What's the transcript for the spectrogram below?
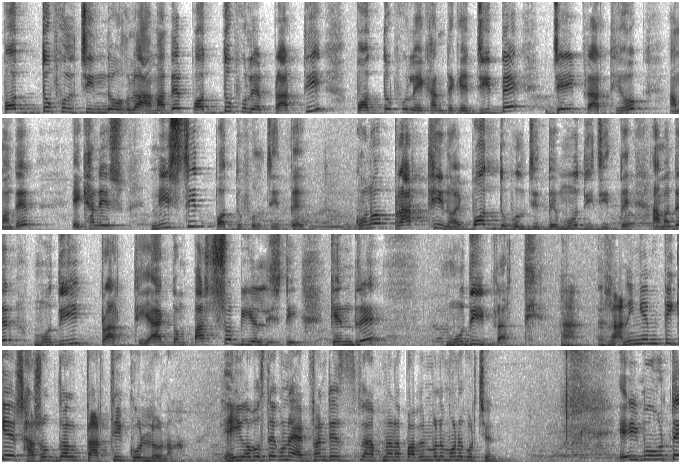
পদ্মফুল চিহ্ন হলো আমাদের পদ্মফুলের প্রার্থী। পদ্মফুল এখান থেকে জিতবে, যেই প্রার্থী হোক আমাদের এখানে নিশ্চিত পদ্মফুল জিতবে। কোনো প্রার্থী নয়, পদ্মফুল জিতবে, মোদি জিতবে। আমাদের মোদি প্রার্থী, একদম পাঁচশো বিয়াল্লিশটি কেন্দ্রে মোদি প্রার্থী। হ্যাঁ রানিং এমপিকে শাসক দল প্রার্থী করল না। এই অবস্থায় কোনো অ্যাডভান্টেজ আপনারা পাবেন বলে মনে করছেন? এই মুহূর্তে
